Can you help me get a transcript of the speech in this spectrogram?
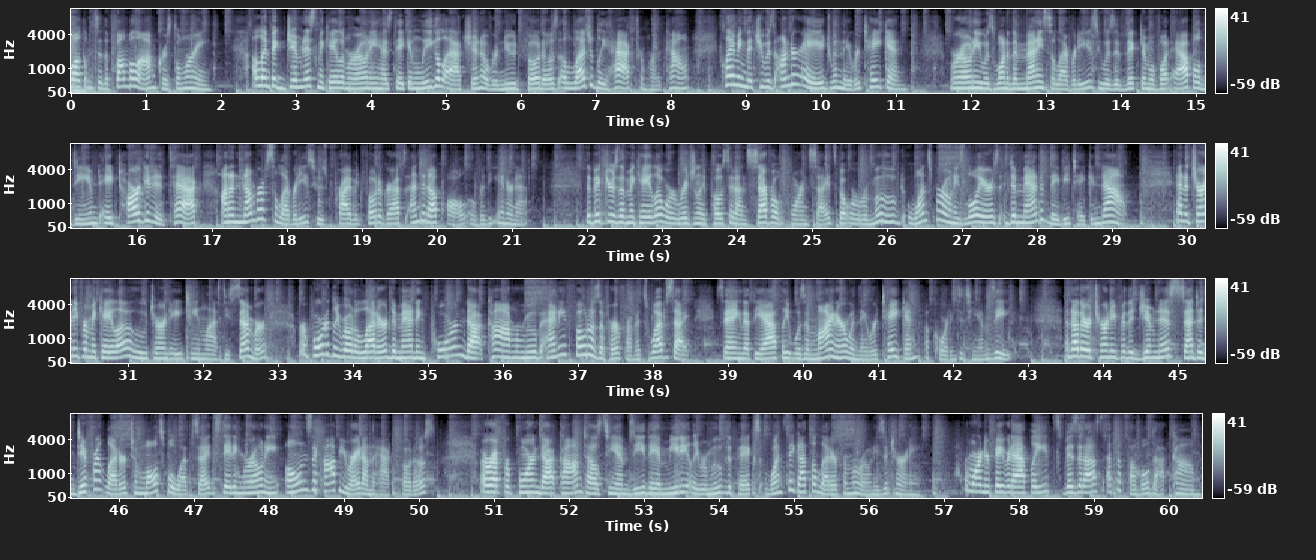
Welcome to the Fumble. I'm Crystal Marie. Olympic gymnast McKayla Maroney has taken legal action over nude photos allegedly hacked from her account, claiming that she was underage when they were taken. Maroney was one of the many celebrities who was a victim of what Apple deemed a targeted attack on a number of celebrities whose private photographs ended up all over the internet. The pictures of McKayla were originally posted on several porn sites but were removed once Maroney's lawyers demanded they be taken down. An attorney for McKayla, who turned 18 last December, reportedly wrote a letter demanding porn.com remove any photos of her from its website, saying that the athlete was a minor when they were taken, according to TMZ. Another attorney for the gymnast sent a different letter to multiple websites stating Maroney owns the copyright on the hacked photos. A rep for porn.com tells TMZ they immediately removed the pics once they got the letter from Maroney's attorney. For more on your favorite athletes, visit us at thefumble.com.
